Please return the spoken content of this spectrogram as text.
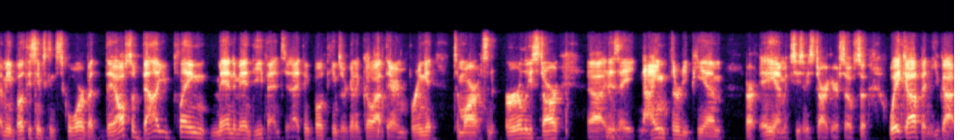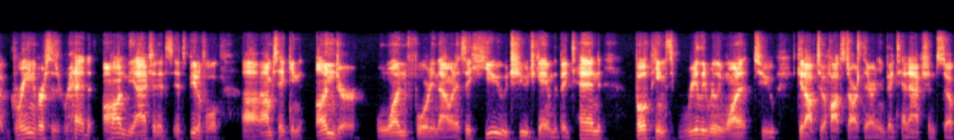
I mean, both these teams can score, but they also value playing man to man defense. And I think both teams are going to go out there and bring it tomorrow. It's an early start. Uh, it is a 9:30 p.m. or a.m. excuse me start here. So so wake up and you got green versus red on the action. It's it's beautiful. Uh, I'm taking under 140 now, and it's a huge, huge game in the Big Ten both teams really, really want it to get off to a hot start there in Big Ten action. So,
